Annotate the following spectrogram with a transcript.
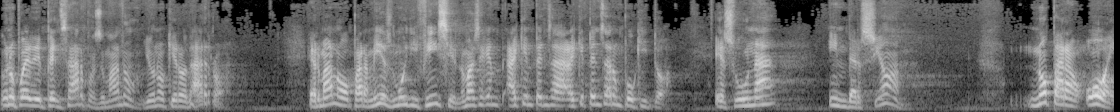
Uno puede pensar, pues hermano, yo no quiero darlo. Hermano, para mí es muy difícil. Nomás hay hay que pensar, hay que pensar un poquito. Es una inversión no para hoy,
